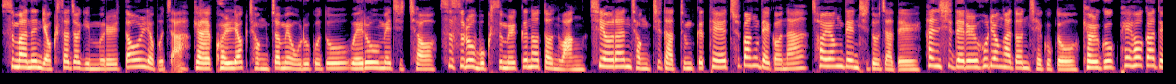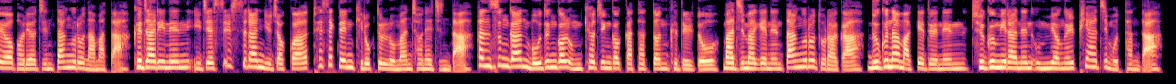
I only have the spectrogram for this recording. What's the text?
수많은 역사적 인물을 떠올려보자. 그 권력 정점에 오르고도 외로움에 지쳐 스스로 목숨을 끊었던 왕, 치열한 정치 다툼 끝에 추방되거나 처형된 지도자들, 한 시대를 호령하던 제국도 결국 폐허가 되어 버려진 땅으로 남았다. 그 자리는 이제 쓸쓸한 유적과 퇴색된 기록들로만 전해진다. 한순간 모든 걸 움켜쥔 것 같았던 그들도 마지막에는 땅으로 돌아가 누구나 맞게 되는 죽음이라는 운명을 피하지 못한다.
